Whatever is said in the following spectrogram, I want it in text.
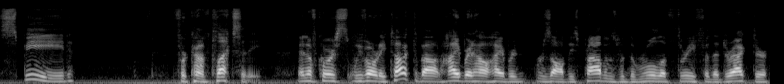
speed for complexity. And of course, we've already talked about hybrid, how hybrid resolve these problems with the rule of three for the director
